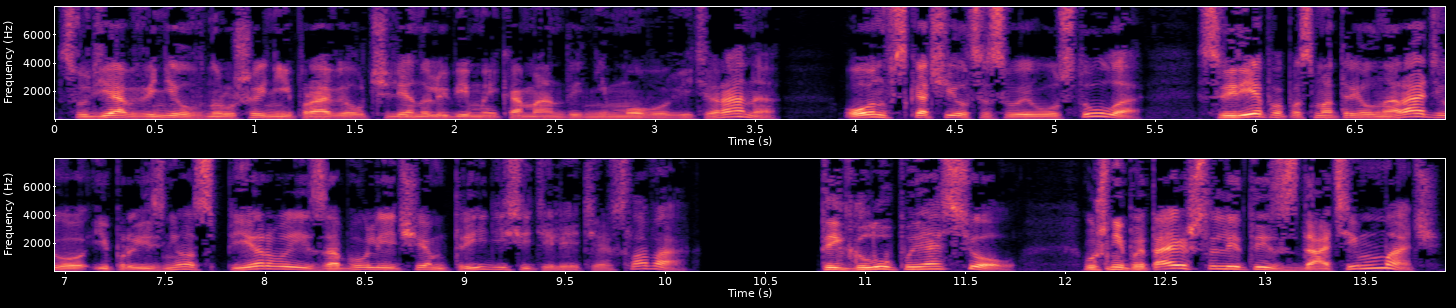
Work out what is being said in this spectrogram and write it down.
судья обвинил в нарушении правил члена любимой команды немого ветерана, он вскочил со своего стула, свирепо посмотрел на радио и произнес первые за более чем три десятилетия слова. «Ты глупый осел! Уж не пытаешься ли ты сдать им матч?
